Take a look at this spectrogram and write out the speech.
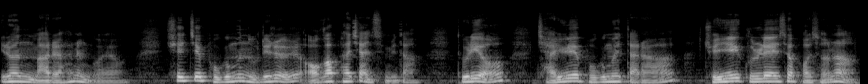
이런 말을 하는 거예요. 실제 복음은 우리를 억압하지 않습니다. 도리어 자유의 복음을 따라 죄의 굴레에서 벗어나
